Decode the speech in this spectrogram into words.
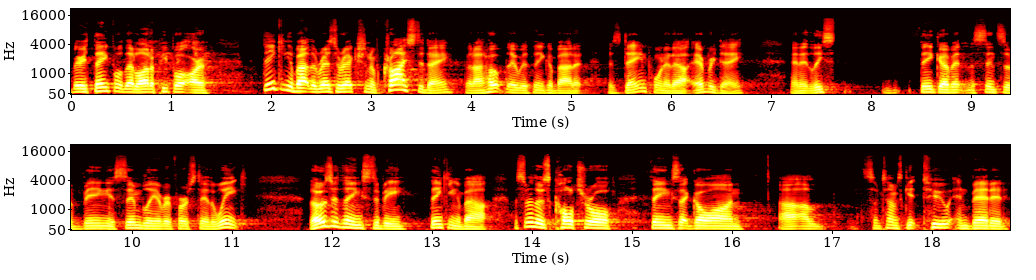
very thankful that a lot of people are thinking about the resurrection of Christ today, but I hope they would think about it, as Dane pointed out, every day, and at least think of it in the sense of being assembly every first day of the week. Those are things to be thinking about. But some of those cultural things that go on uh, sometimes get too embedded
